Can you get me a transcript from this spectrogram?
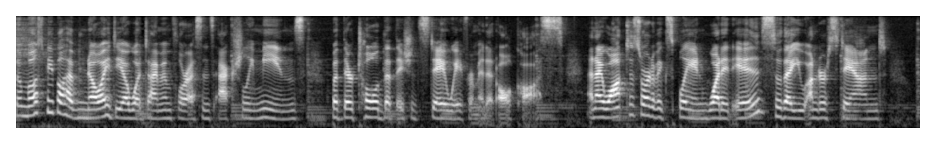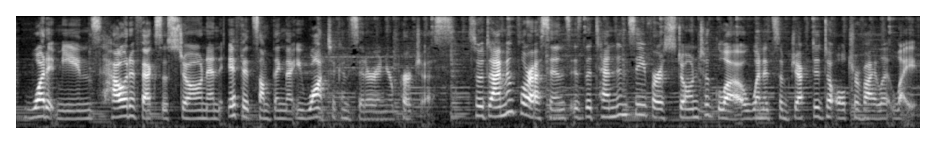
So most people have no idea what diamond fluorescence actually means, but they're told that they should stay away from it at all costs. And I want to sort of explain what it is so that you understand what it means, how it affects a stone, and if it's something that you want to consider in your purchase. So diamond fluorescence is the tendency for a stone to glow when it's subjected to ultraviolet light.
